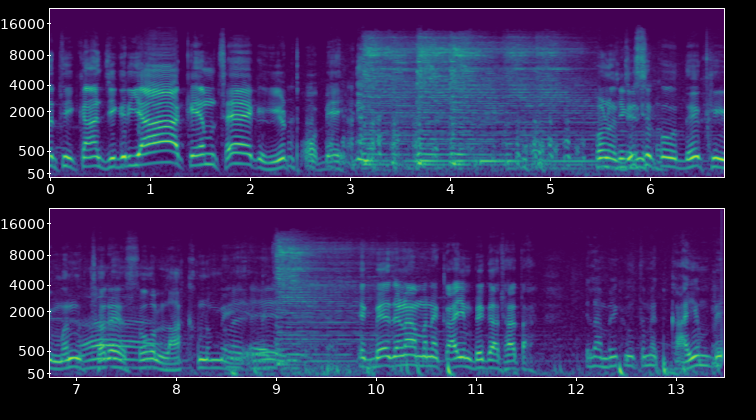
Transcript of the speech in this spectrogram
નથી. કાં જીગરિયા કેમ છે કે હીઠો બે? પણ જીસકો દેખી મન થરે સો લાખન મે. એક બે જણા મને કાયમ ભેગા થતા. એટલે મેં કહ્યું તમે કાયમ બે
